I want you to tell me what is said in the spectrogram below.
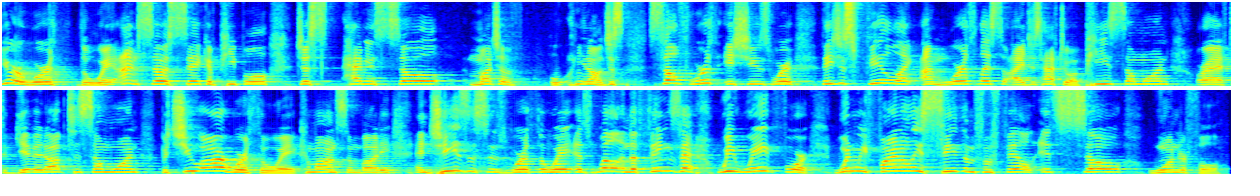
You are worth the wait. I'm so sick of people just having so much of you know, just self worth issues where they just feel like I'm worthless, so I just have to appease someone or I have to give it up to someone. But you are worth the wait. Come on, somebody. And Jesus is worth the wait as well. And the things that we wait for, when we finally see them fulfilled, it's so wonderful.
